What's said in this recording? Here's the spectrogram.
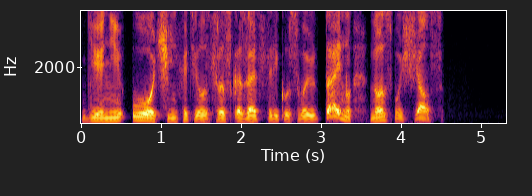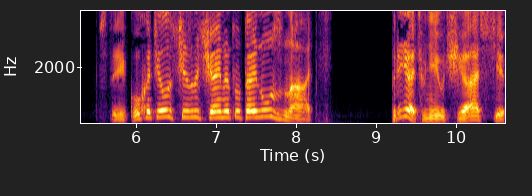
Гений очень хотелось рассказать старику свою тайну, но он смущался. Старику хотелось чрезвычайно эту тайну узнать, принять в ней участие,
